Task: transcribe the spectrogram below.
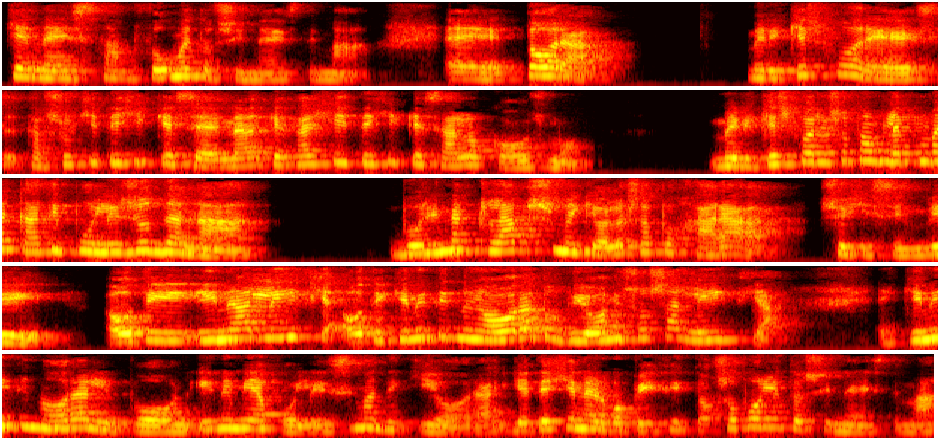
και να αισθανθούμε το συνέστημα. Ε, τώρα, μερικές φορές θα σου έχει τύχει και σένα και θα έχει τύχει και σε άλλο κόσμο. Μερικές φορές όταν βλέπουμε κάτι πολύ ζωντανά, μπορεί να κλάψουμε κιόλας από χαρά. Σου έχει συμβεί. Ότι είναι αλήθεια, ότι εκείνη την ώρα το βιώνεις ως αλήθεια. Εκείνη την ώρα λοιπόν είναι μια πολύ σημαντική ώρα γιατί έχει ενεργοποιηθεί τόσο πολύ το συνέστημα,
